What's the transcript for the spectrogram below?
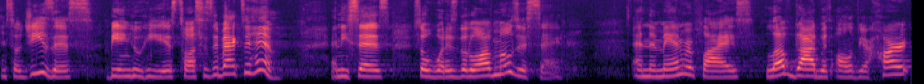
And so, Jesus, being who he is, tosses it back to him. And he says, So, what does the law of Moses say? And the man replies, Love God with all of your heart,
